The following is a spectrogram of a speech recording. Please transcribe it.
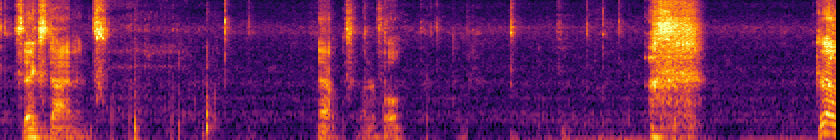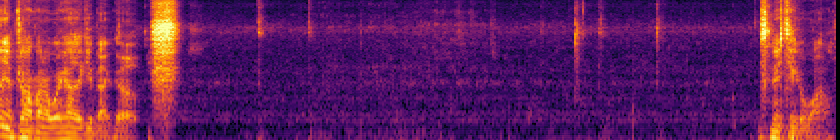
Six diamonds. That was wonderful. Currently I'm trying to find a way how to get back up. this may take a while.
